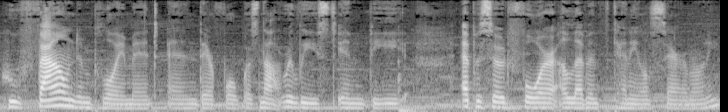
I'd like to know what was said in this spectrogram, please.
who found employment and therefore was not released in the episode 4 11th Tennial ceremony.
